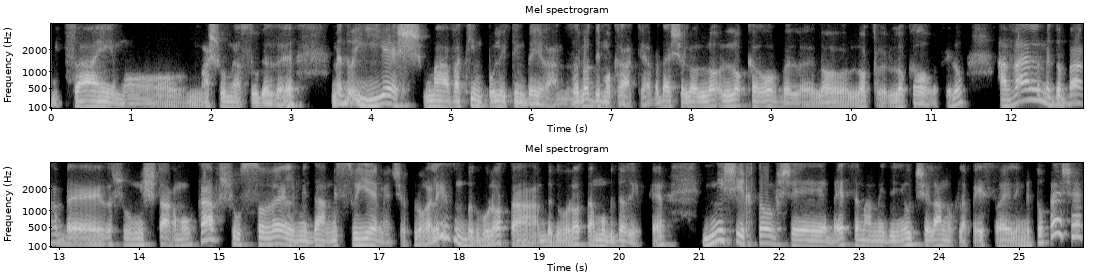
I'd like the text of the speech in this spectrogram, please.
מצרים או משהו מהסוג הזה, יש מאבקים פוליטיים באיראן, זו לא דמוקרטיה, ודאי שלא לא, לא קרוב לא, לא, לא קרוב אפילו, אבל מדובר באיזשהו משטר מורכב שהוא סובל מידה מסוימת של פלורליזם בגבולות, ה, בגבולות המוגדרים, כן? מי שיכתוב שבעצם המדיניות שלנו כלפי ישראל היא מטופשת,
